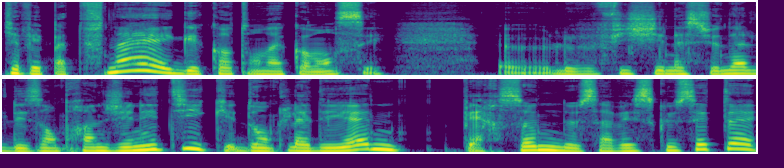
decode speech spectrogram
Il n'y avait pas de FNEG quand on a commencé. Euh, le fichier national des empreintes génétiques. Donc l'ADN personne ne savait ce que c'était.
